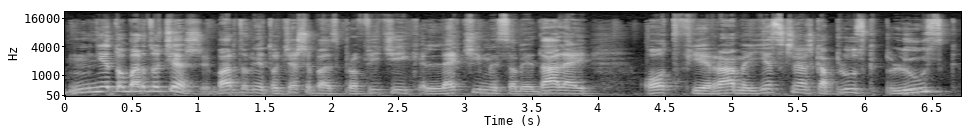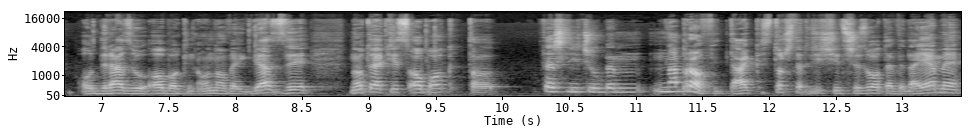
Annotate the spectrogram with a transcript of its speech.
mnie to bardzo cieszy. Bardzo mnie to cieszy, bo jest proficik. Lecimy sobie dalej. Otwieramy. Jest skrzyneczka plusk, plusk. Od razu obok o nowej gwiazdy. No to jak jest obok, to też liczyłbym na profit, tak? 143 zł wydajemy.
